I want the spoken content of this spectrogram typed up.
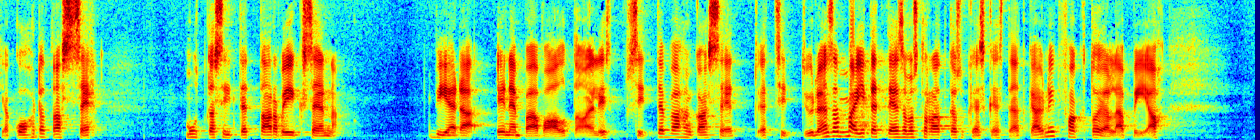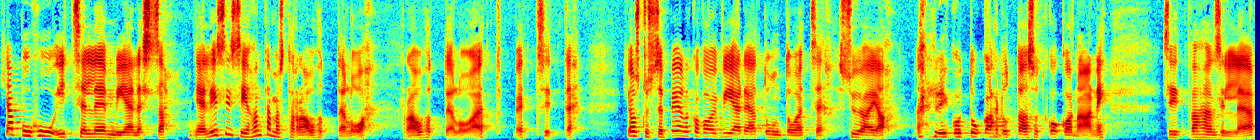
ja kohdata se, mutta sitten tarviiko sen viedä enempää valtaa. Eli sitten vähän kanssa se, että, että sit yleensä mä itse teen semmoista ratkaisukeskeistä, että käy niitä faktoja läpi ja, ja puhuu itselleen mielessä. Eli siis ihan tämmöistä rauhoittelua, rauhoittelua että, että sitten joskus se pelko voi viedä ja tuntuu, että se syö ja niin kuin tukahduttaa sut kokonaan, niin sitten vähän silleen,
